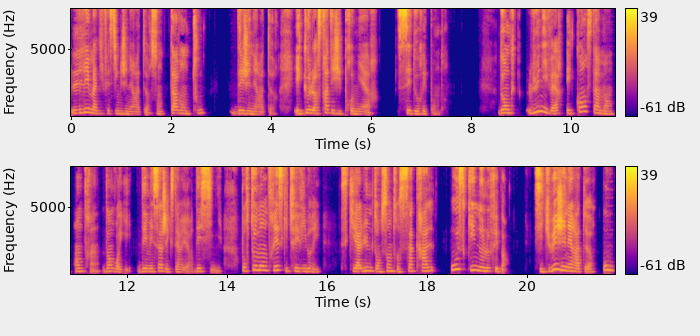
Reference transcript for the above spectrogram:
les manifesting générateurs sont avant tout des générateurs et que leur stratégie première, c'est de répondre. Donc, l'univers est constamment en train d'envoyer des messages extérieurs, des signes, pour te montrer ce qui te fait vibrer, ce qui allume ton centre sacral ou ce qui ne le fait pas. Si tu es générateur ou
